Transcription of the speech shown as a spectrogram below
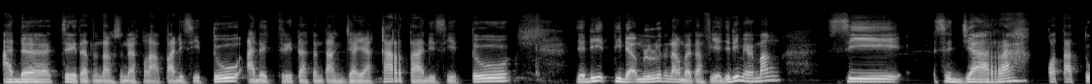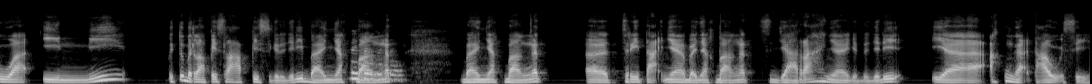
ada cerita tentang Sunda Kelapa di situ, ada cerita tentang Jayakarta di situ, jadi tidak melulu tentang Batavia. Jadi memang si sejarah kota tua ini itu berlapis-lapis gitu. Jadi banyak betul, banget betul. banyak banget uh, ceritanya, banyak banget sejarahnya gitu. Jadi ya aku nggak tahu sih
